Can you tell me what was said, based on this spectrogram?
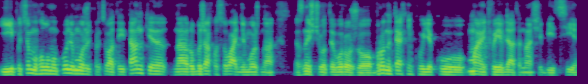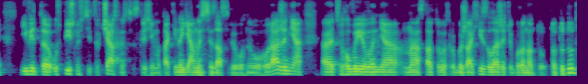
і по цьому голому полю можуть працювати і танки на рубежах висування. Можна знищувати ворожу бронетехніку, яку мають виявляти наші бійці, і від е, успішності та вчасності, скажімо так, і наявності засобів вогневого ураження е, цього виявлення на стартових рубежах і залежить оборона тут. Тобто тут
